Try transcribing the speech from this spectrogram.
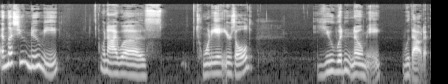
Unless you knew me when I was 28 years old, you wouldn't know me without it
